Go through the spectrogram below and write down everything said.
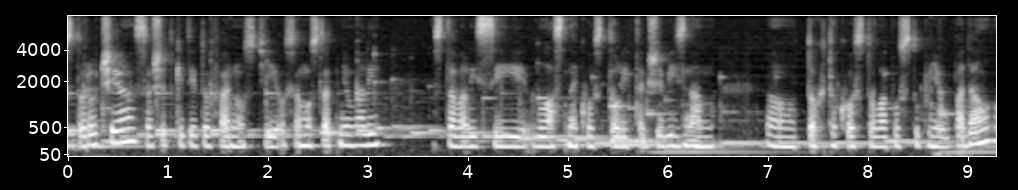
storočia sa všetky tieto farnosti osamostatňovali, stavali si vlastné kostoly, takže význam tohto kostola postupne upadal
